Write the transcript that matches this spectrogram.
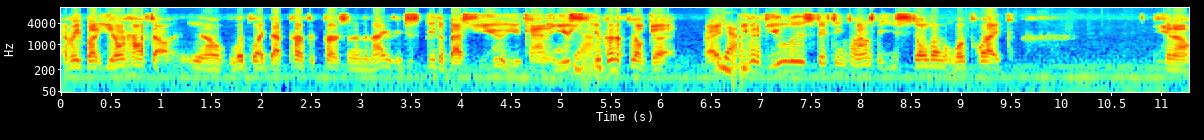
everybody. You don't have to you know look like that perfect person in the magazine. Just be the best you you can, and you're Yeah. you're gonna feel good, right? Yeah. Even if you lose 15 pounds, but you still don't look like. You know,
